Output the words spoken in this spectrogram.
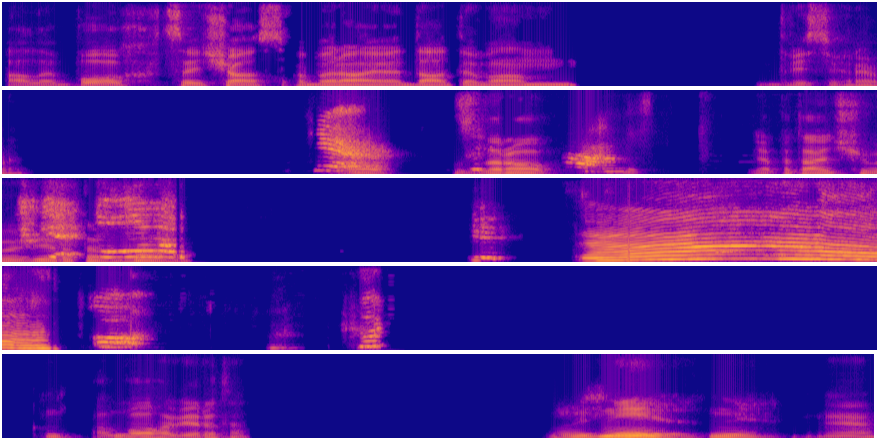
але Бог в цей час обирає дати вам 200 гривень. О, здоров. Я питаю, чи ви вірите в Бога? А в Бога вірите? Ні, ні. Ні?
